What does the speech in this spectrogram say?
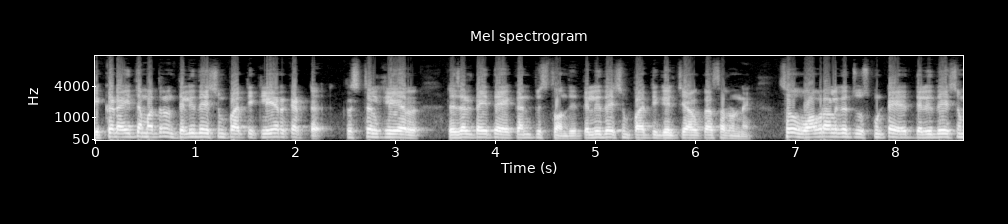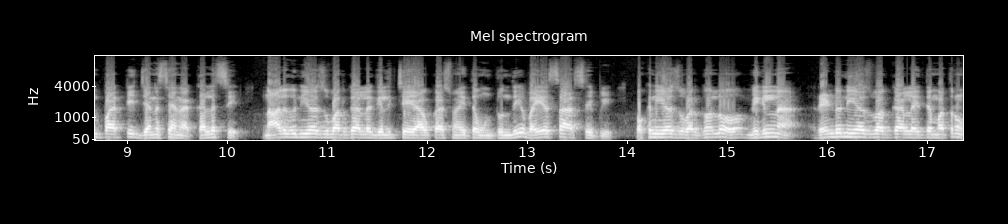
ఇక్కడ అయితే మాత్రం Telugu Desam party clear cut crystal clear result అయితే కనిపిస్తోంది. తెలుగుదేశం పార్టీ గెలిచే అవకాశాలు ఉన్నాయి. సో ఓవరాల్గా చూసుకుంటే తెలుగుదేశం పార్టీ జనసేన కలిసి నాలుగు నియోజకవర్గాల్లో గెలిచే అవకాశం అయితే ఉంటుంది. వైఎస్ఆర్సీపీ ఒక నియోజకవర్గంలో మిగిలిన రెండు నియోజకవర్గాల్లో అయితే మాత్రం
